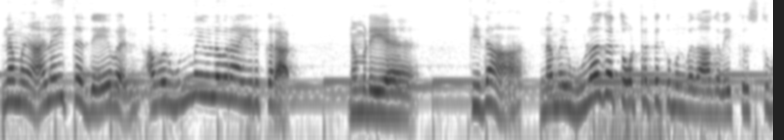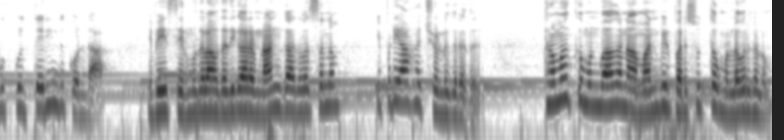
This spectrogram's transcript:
நம்மை அழைத்த தேவன் அவர் உண்மையுள்ளவராக இருக்கிறார். நம்முடைய பிதா நம்மை உலக தோற்றத்துக்கு முன்பதாகவே கிறிஸ்துவுக்குள் தெரிந்து கொண்டார். எபேசியர் முதலாவது அதிகாரம் நான்காவது வசனம் இப்படியாக சொல்லுகிறது. தமக்கு முன்பாக நாம் அன்பில் பரிசுத்தம் உள்ளவர்களும்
